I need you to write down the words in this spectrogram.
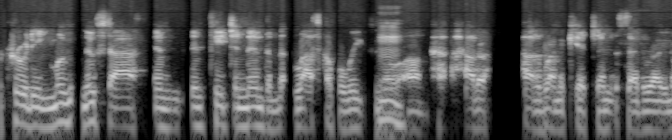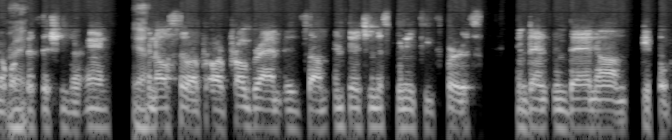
recruiting mo- new staff and, and teaching them the last couple of weeks you know um, h- how to how to run a kitchen et cetera you know Mm. Right. what position they're in Yeah. and also our, our program is um, indigenous communities first and then and then um, people of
